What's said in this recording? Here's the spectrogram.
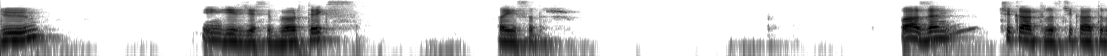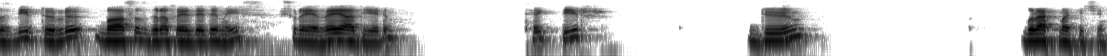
düğüm İngilizcesi vertex sayısıdır. Bazen çıkartırız çıkartırız bir türlü bağsız graf elde edemeyiz. Şuraya veya diyelim. Tek bir düğüm bırakmak için.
